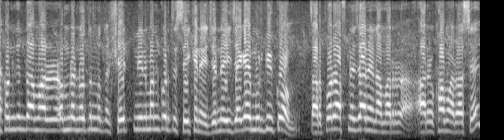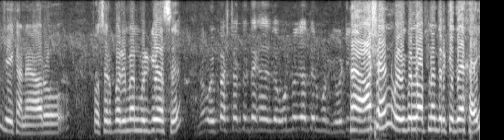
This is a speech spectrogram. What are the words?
এখন কিন্তু আমার আমরা নতুন নতুন শেড নির্মাণ করতেছি এখানে এই জন্য এই জায়গায় মুরগি কম। তারপরে আপনি জানেন আমার আরও খামার আছে যেখানে আরও প্রচুর পরিমাণ মুরগি আছে। ওই পাশটাতে দেখা যায় যে অন্য জাতের মুরগি হ্যাঁ আসেন ওইগুলো আপনাদেরকে দেখাই।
